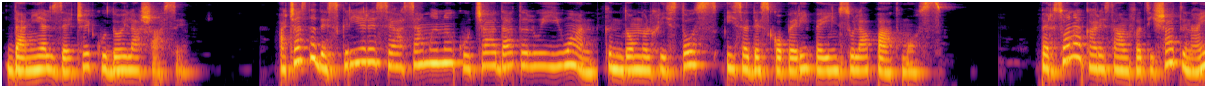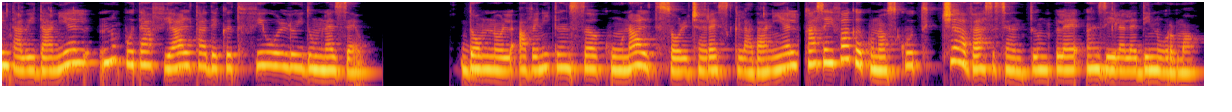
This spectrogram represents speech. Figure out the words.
Daniel 10 cu 2 la 6 această descriere se aseamănă cu cea dată lui Ioan când Domnul Hristos îi se descoperi pe insula Patmos. Persoana care s-a înfățișat înaintea lui Daniel nu putea fi alta decât Fiul lui Dumnezeu. Domnul a venit însă cu un alt sol ceresc la Daniel ca să-i facă cunoscut ce avea să se întâmple în zilele din urmă.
